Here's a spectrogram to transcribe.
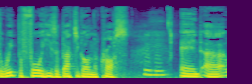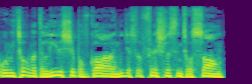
the week before he's about to go on the cross. And uh, when we talk about the leadership of God, and we just finished listening to a song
